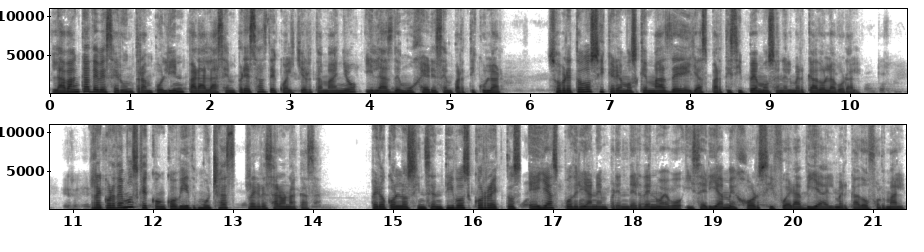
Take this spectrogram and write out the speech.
La banca debe ser un trampolín para las empresas de cualquier tamaño y las de mujeres en particular sobre todo si queremos que más de ellas participemos en el mercado laboral. Recordemos que con COVID muchas regresaron a casa, pero con los incentivos correctos ellas podrían emprender de nuevo y sería mejor si fuera vía el mercado formal,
